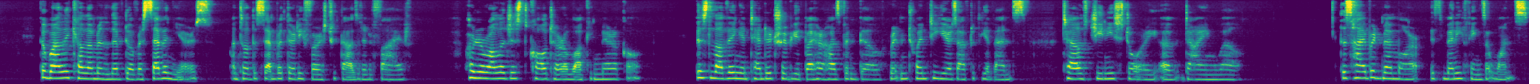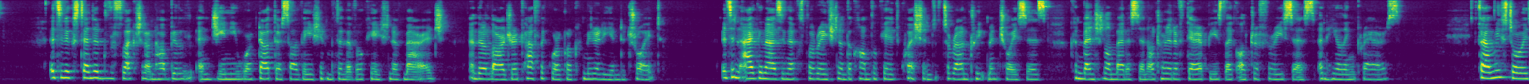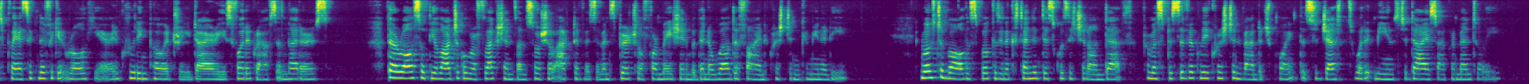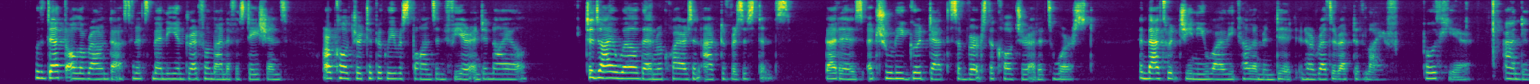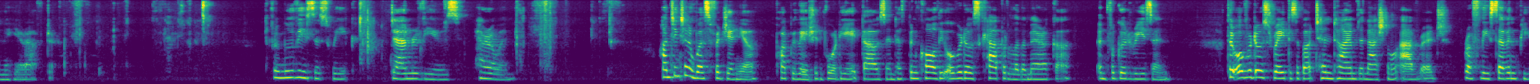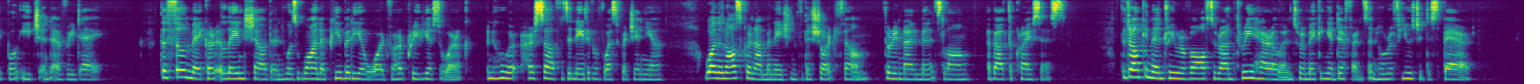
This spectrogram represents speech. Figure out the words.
The Wylie Kellermann lived over seven years, until December 31, 2005. Her neurologist called her a walking miracle. This loving and tender tribute by her husband Bill, written 20 years after the events, tells Jeannie's story of dying well. This hybrid memoir is many things at once. It's an extended reflection on how Bill and Jeannie worked out their salvation within the vocation of marriage and their larger Catholic worker community in Detroit. It's an agonizing exploration of the complicated questions that surround treatment choices, conventional medicine, alternative therapies like ultraphoresis, and healing prayers. Family stories play a significant role here, including poetry, diaries, photographs, and letters. There are also theological reflections on social activism and spiritual formation within a well defined Christian community. Most of all, this book is an extended disquisition on death from a specifically Christian vantage point that suggests what it means to die sacramentally. With death all around us and its many and dreadful manifestations, our culture typically responds in fear and denial. To die well, then, requires an act of resistance. That is, a truly good death subverts the culture at its worst. And that's what Jeannie Wylie Kellermann did in her resurrected life, both here and in the hereafter. For movies this week, Dan reviews Heroin. Huntington, West Virginia, population 48,000, has been called the overdose capital of America, and for good reason. Their overdose rate is about 10 times the national average, roughly seven people each and every day. The filmmaker Elaine Sheldon, who has won a Peabody Award for her previous work, and who herself is a native of West Virginia, won an Oscar nomination for the short film, 39 minutes long, about the crisis. The documentary revolves around three heroines who are making a difference and who refuse to despair.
